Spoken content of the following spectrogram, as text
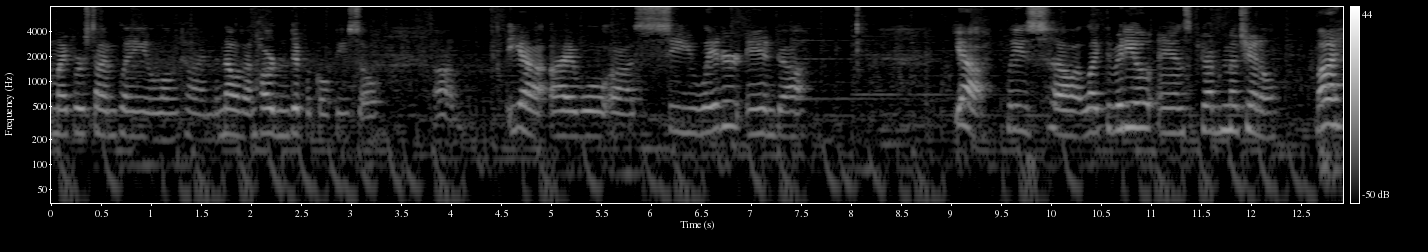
my first time playing in a long time, and that was on hardened difficulty, so um, yeah, I will uh, see you later, and uh, yeah, please uh, like the video and subscribe to my channel. Bye!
